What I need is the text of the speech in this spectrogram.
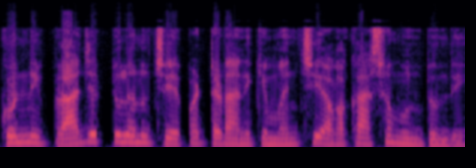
కొన్ని ప్రాజెక్టులను చేపట్టడానికి మంచి అవకాశం ఉంటుంది.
